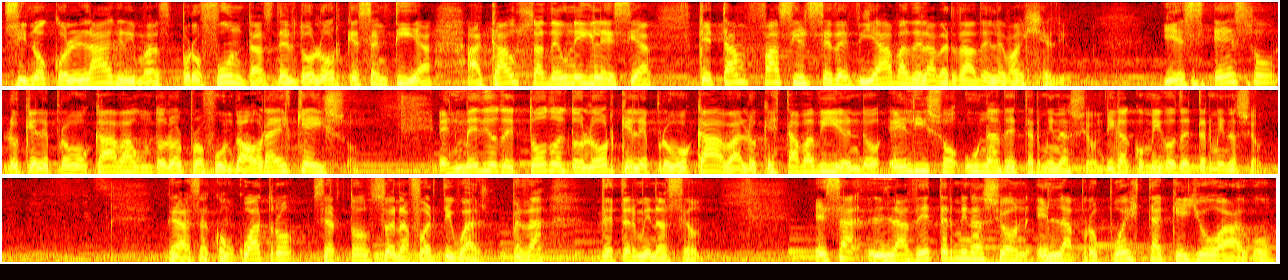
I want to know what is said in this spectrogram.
sino con lágrimas profundas del dolor que sentía a causa de una iglesia que tan fácil se desviaba de la verdad del Evangelio. Y es eso lo que le provocaba un dolor profundo. Ahora, ¿él qué hizo? En medio de todo el dolor que le provocaba lo que estaba viviendo, él hizo una determinación. Diga conmigo determinación. Gracias. Con cuatro, ¿cierto? Suena fuerte igual, ¿verdad? Determinación. Esa, la determinación es la propuesta que yo hago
